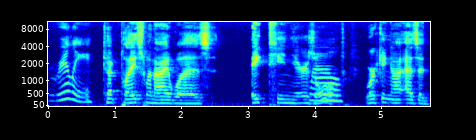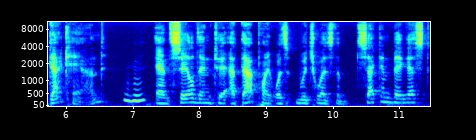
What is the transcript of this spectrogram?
Really? took place when I was 18 years Wow. old, working as a deckhand, Mm-hmm. and sailed into at that point was which was the second biggest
